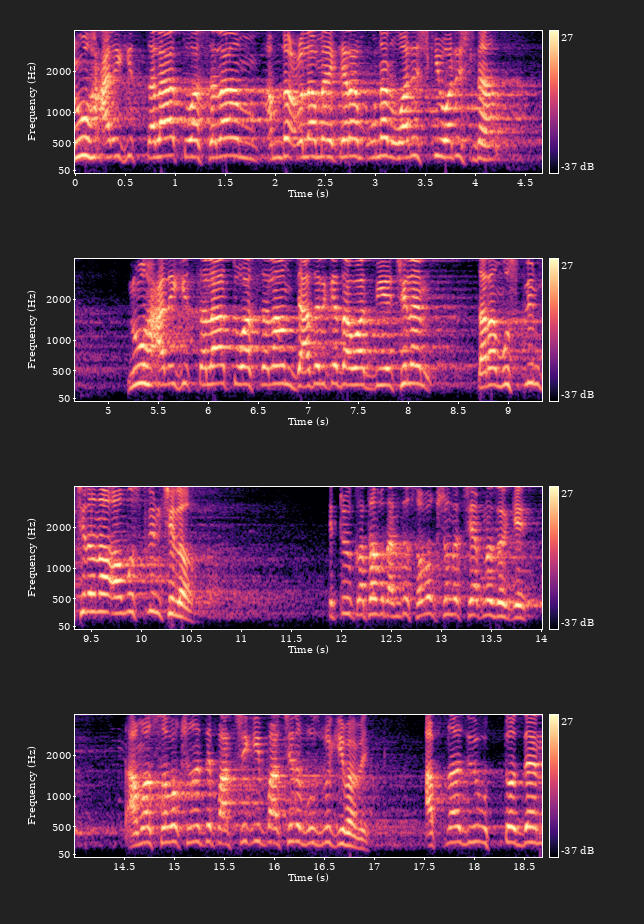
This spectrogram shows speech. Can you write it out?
নূহ আলিহি সালাম আমরা ওলামায় কেরাম, উনার ওয়ারিস কি ওয়ারিস না? নূহ আলিহি সালাম যাদেরকে দাওয়াত দিয়েছিলেন, তারা মুসলিম ছিল না অমুসলিম ছিল? একটু কথা বলতে, আমি তো সবক শোনাচ্ছি আপনাদেরকে। আমার সবক শোনাতে পারছি কি, পারছি না, বুঝব কীভাবে? আপনারা যদি উত্তর দেন,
